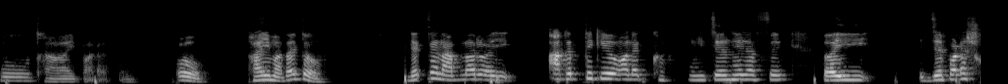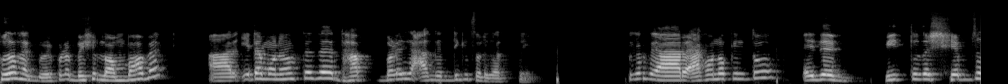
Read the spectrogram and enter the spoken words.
কোথায় পাঠাবেন? ও ফাইমা তাই তো? দেখছেন আপনার ওই আগের থেকে অনেক চেঞ্জ হয়ে যাচ্ছে। তো এই যে পাটা সোজা থাকবে ওই পাটা বেশি লম্বা হবে আর এটা মনে হচ্ছে যে ধাপ বাড়ে আগের দিকে চলে যাচ্ছে। ঠিক আছে? আর এখনও কিন্তু এই যে বৃত্ত যে শেপ যে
